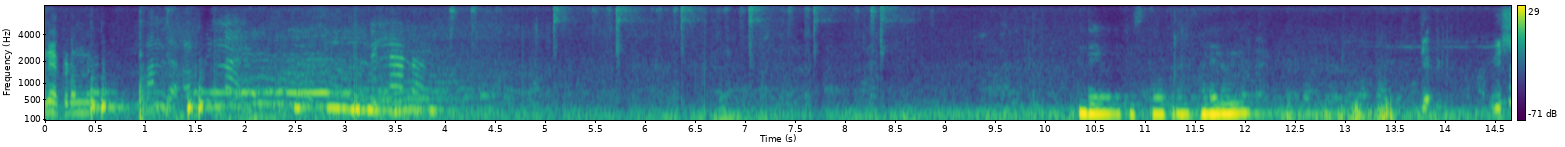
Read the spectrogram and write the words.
పిన్ ఎక్కడ ఉంది? దేవునికి స్తోత్రం. హల్లెలూయా. విష్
